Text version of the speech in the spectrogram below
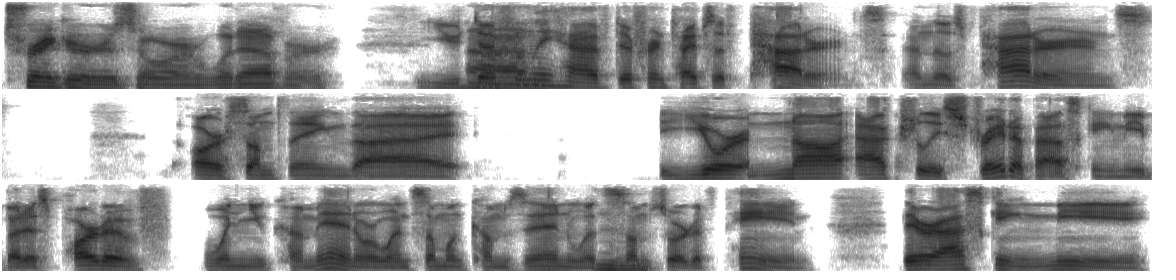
triggers or whatever. You definitely um, have different types of patterns, and those patterns are something that you're not actually straight up asking me, but as part of when you come in or when someone comes in with mm-hmm. some sort of pain, they're asking me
